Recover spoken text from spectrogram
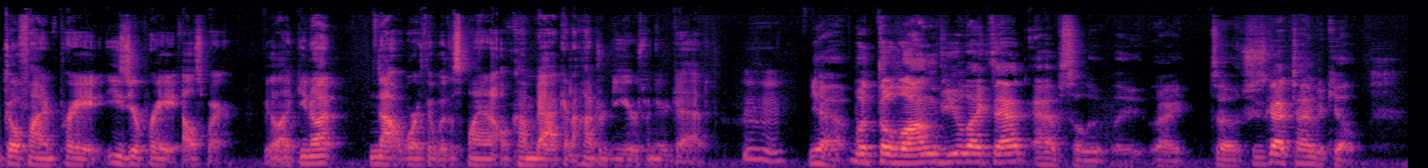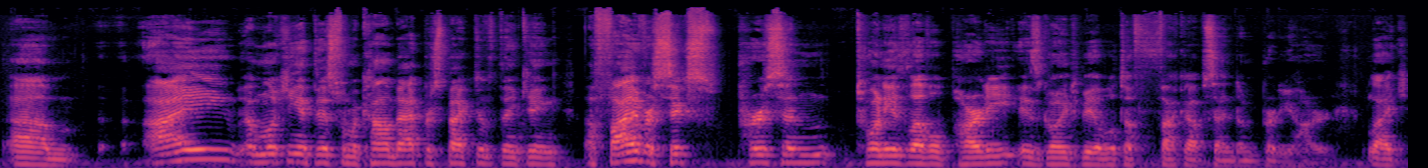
go find prey, easier prey elsewhere. Be like, you know what? Not worth it with this planet. I'll come back in a hundred years when you're dead. hmm Yeah, with the long view like that, absolutely right. So she's got time to kill. Um, I am looking at this from a combat perspective, thinking a five or six person twentieth level party is going to be able to fuck up Ssendam pretty hard. Like,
